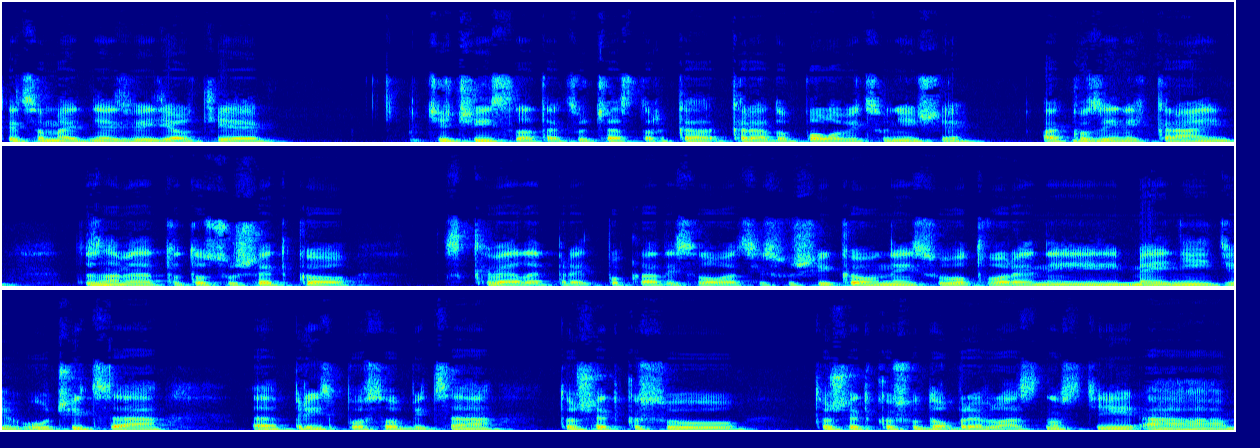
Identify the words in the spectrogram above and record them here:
Keď som aj dnes videl tie tie čísla, tak sú častokrát o polovicu nižšie ako z iných krajín. To znamená, toto sú všetko skvelé predpoklady. Slováci sú šikovní, sú otvorení meniť, učiť sa, e, prispôsobiť sa. To všetko sú, to všetko sú dobré vlastnosti a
